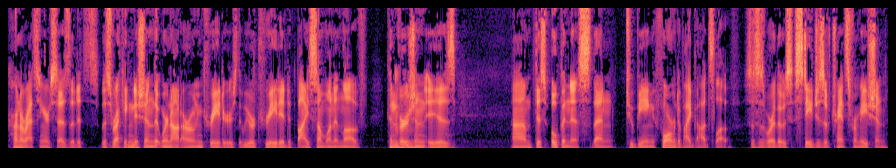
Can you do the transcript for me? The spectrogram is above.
Cardinal Ratzinger says that it's this recognition that we're not our own creators, that we were created by someone in love. Conversion is um, this openness then to being formed by God's love. So this is where those stages of transformation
